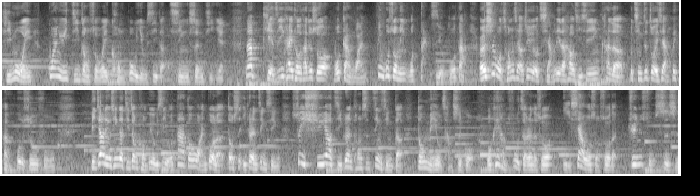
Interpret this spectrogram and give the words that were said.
题目为。关于几种所谓恐怖游戏的亲身体验，那帖子一开头他就说：“我敢玩，并不说明我胆子有多大，而是我从小就有强烈的好奇心，看了不亲自做一下会很不舒服。比较流行的几种恐怖游戏，我大都玩过了，都是一个人进行，所以需要几个人同时进行的都没有尝试过。我可以很负责任的说，以下我所说的均属事实，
